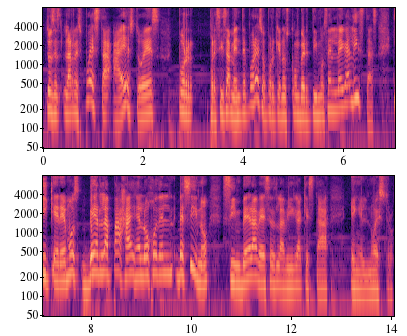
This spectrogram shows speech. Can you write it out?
Entonces, la respuesta a esto es por precisamente por eso, porque nos convertimos en legalistas y queremos ver la paja en el ojo del vecino sin ver a veces la viga que está en el nuestro.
